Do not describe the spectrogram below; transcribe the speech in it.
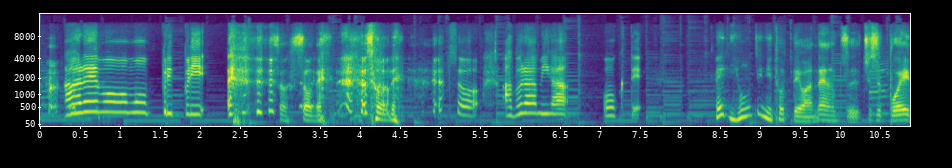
あれももうプリップリ。そうそうね，そうね。そう。脂身が多くて哎，日本人にとっては那样子就是不会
